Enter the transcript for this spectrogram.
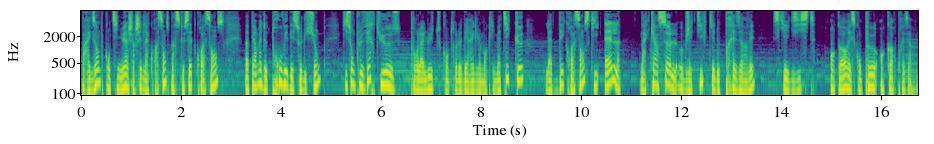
Par exemple, continuer à chercher de la croissance parce que cette croissance va permettre de trouver des solutions qui sont plus vertueuses pour la lutte contre le dérèglement climatique que la décroissance qui, elle, n'a qu'un seul objectif qui est de préserver ce qui existe encore et ce qu'on peut encore préserver.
